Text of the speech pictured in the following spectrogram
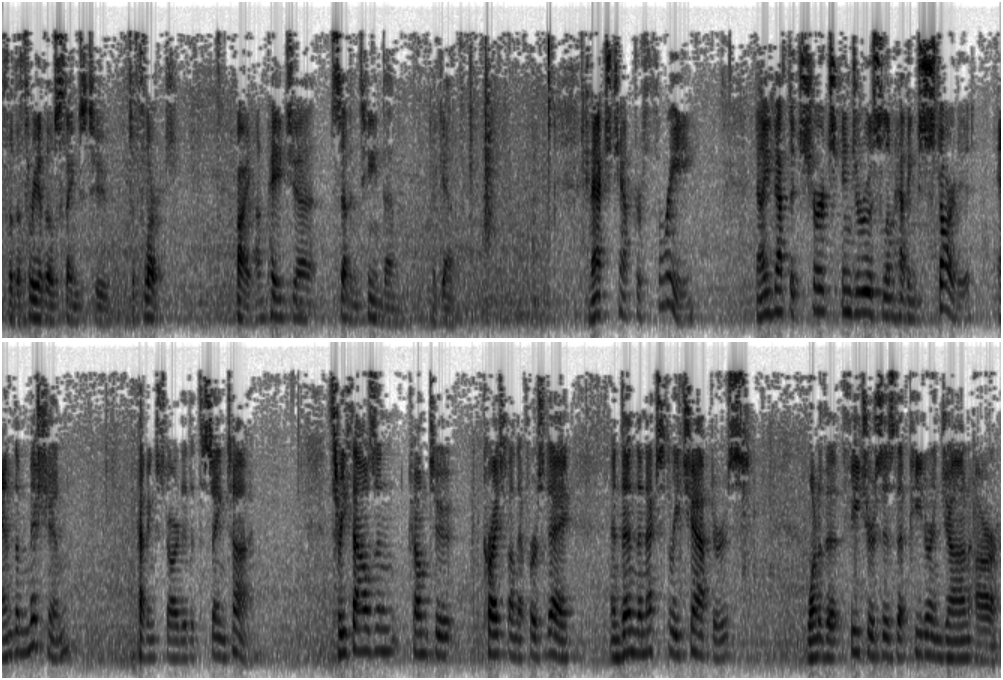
for the three of those things to, to flourish. All right, on page uh, 17 then, again. In Acts chapter 3, now you've got the church in Jerusalem having started and the mission having started at the same time. 3,000 come to Christ on that first day, and then the next three chapters one of the features is that Peter and John are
